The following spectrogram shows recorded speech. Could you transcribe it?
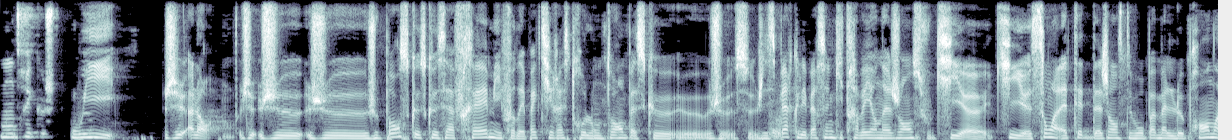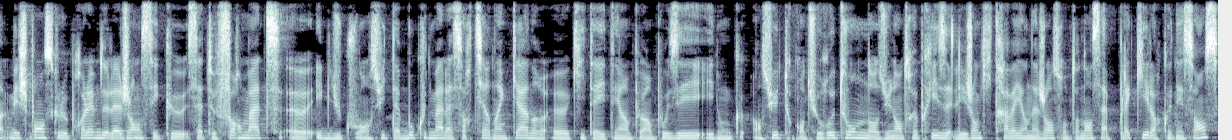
montrer que je. Oui, je, alors, je, je, je, je, pense que ce que ça ferait, mais il faudrait pas qu'il reste trop longtemps parce que euh, je, j'espère que les personnes qui travaillent en agence ou qui, euh, qui sont à la tête d'agence ne vont pas mal le prendre. Mais je pense que le problème de l'agence, c'est que ça te formate euh, et que du coup, ensuite, tu as beaucoup de mal à sortir d'un cadre qui t'a été un peu imposé. Et donc, ensuite, quand tu retournes dans une entreprise, les gens qui travaillent en agence ont tendance à plaquer leurs connaissances.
